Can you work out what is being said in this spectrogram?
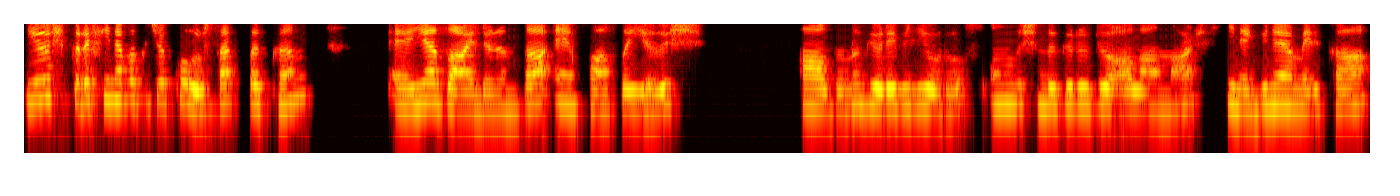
Yağış grafiğine bakacak olursak bakın e, yaz aylarında en fazla yağış aldığını görebiliyoruz. Onun dışında görüldüğü alanlar yine Güney Amerika,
